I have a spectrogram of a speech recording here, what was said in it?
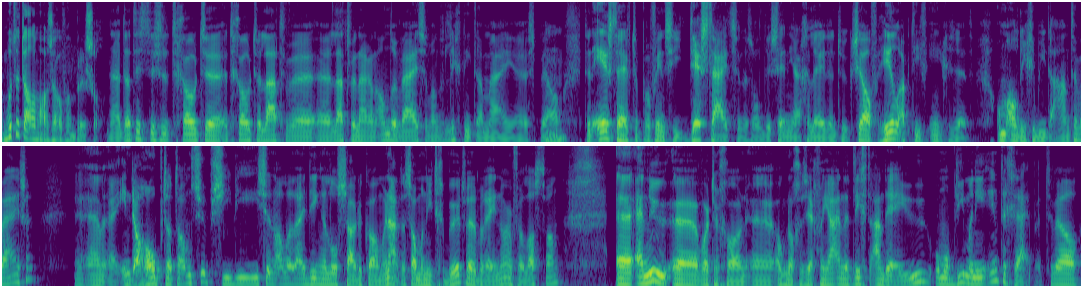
Moet het allemaal zo van Brussel? Nou, dat is dus het grote, het grote laten, we, uh, laten we naar een ander wijzen, want het ligt niet aan mij uh, spel. Mm. Ten eerste heeft de provincie destijds, en dat is al decennia geleden natuurlijk, zelf heel actief ingezet om al die gebieden aan te wijzen. Uh, in de hoop dat dan subsidies en allerlei dingen los zouden komen. Nou, dat is allemaal niet gebeurd. We hebben er enorm veel last van. Uh, en nu uh, wordt er gewoon uh, ook nog gezegd van ja, en het ligt aan de EU om op die manier in te grijpen. Terwijl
